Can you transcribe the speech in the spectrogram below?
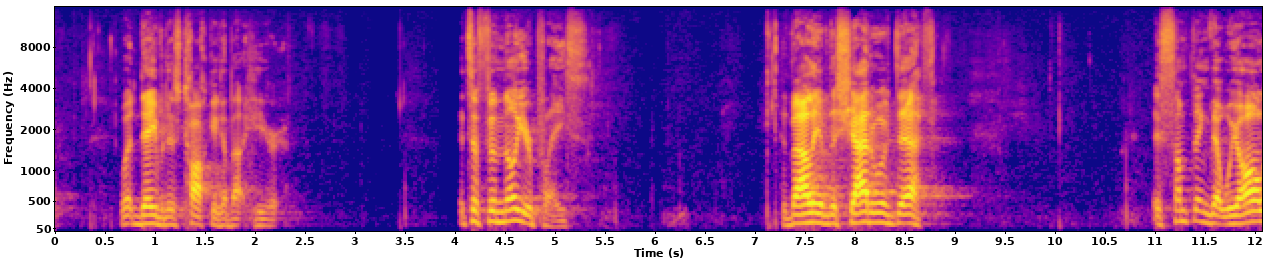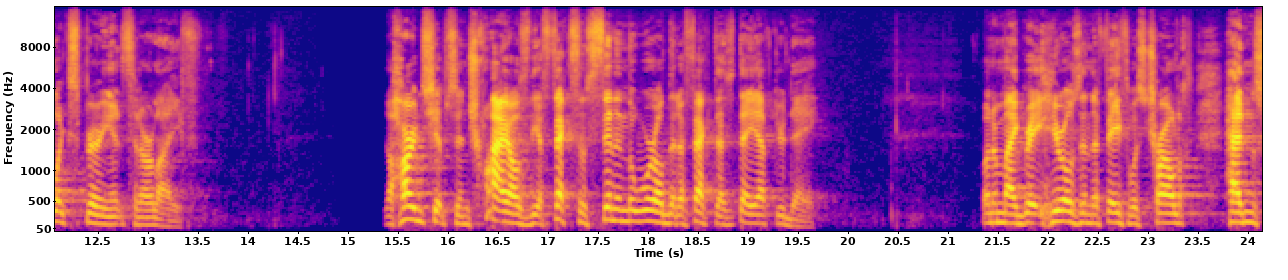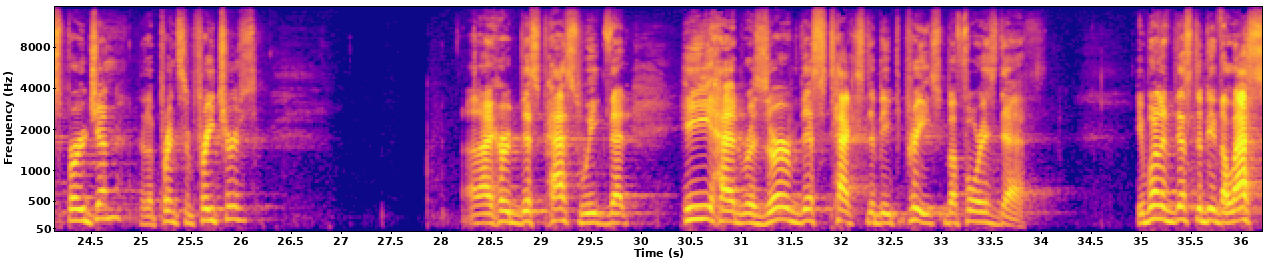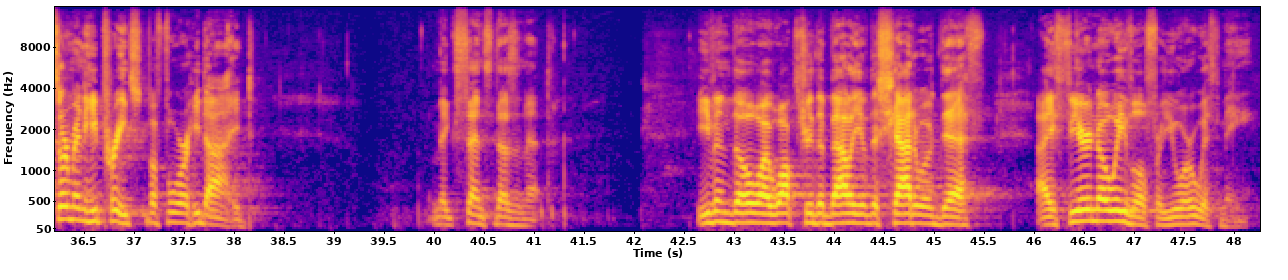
what David is talking about here. It's a familiar place. The valley of the shadow of death is something that we all experience in our life. The hardships and trials, the effects of sin in the world that affect us day after day. One of my great heroes in the faith was Charles Haddon Spurgeon, the Prince of Preachers. And I heard this past week that he had reserved this text to be preached before his death. He wanted this to be the last sermon he preached before he died. It makes sense, doesn't it? Even though I walk through the valley of the shadow of death, I fear no evil, for you are with me.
